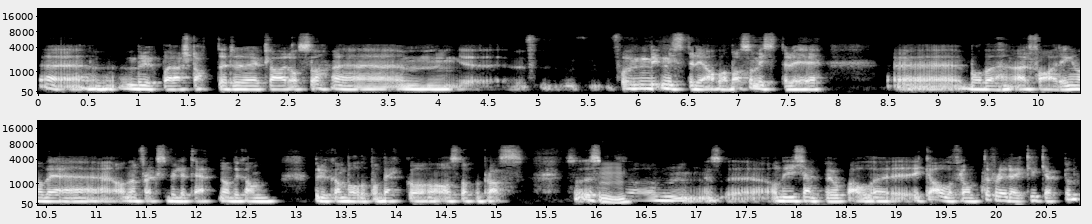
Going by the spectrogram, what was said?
brukbar erstatter klar også. For mister de Alaba, så mister de både erfaringen og, det, og, den fleksibiliteten, og de kan bruke han både på bekk og, og stoppeplass. Så, mm. så, og de kjemper jo på alle, ikke alle fronter, for de røyker i cupen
